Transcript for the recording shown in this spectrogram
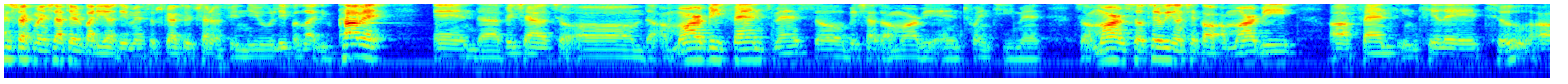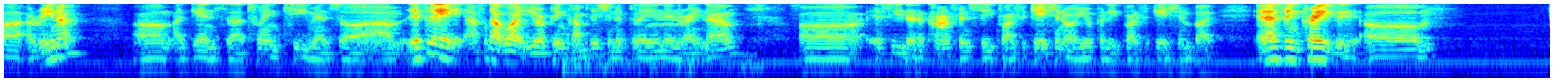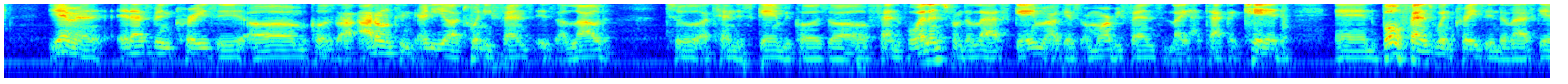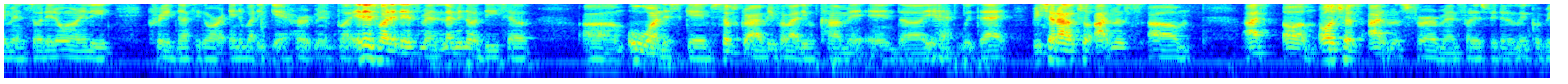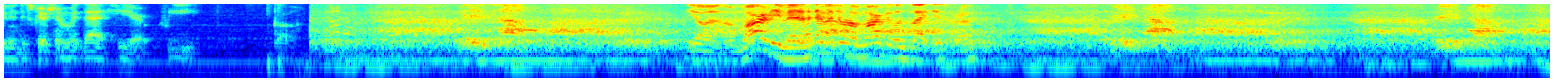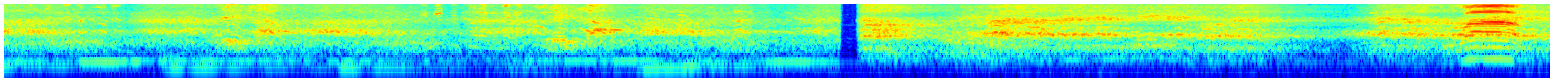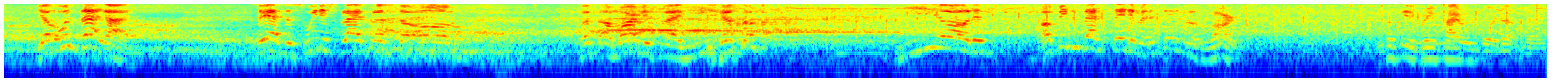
guys, it's Shrek, man. Shout out to everybody out there, man. Subscribe to the channel if you're new. Leave a like, leave a comment. And uh, big shout out to um, the Amarby fans, man. So big shout out to Amarby and Twente, man. So Amarby, so today we're going to check out Amarby uh, fans in Tele 2 uh, Arena um, against uh, Twente, man. So um, they play, I forgot what European competition they're playing in right now. Uh, it's either the Conference League qualification or Europa League qualification, but it has been crazy. Um, yeah, man, it has been crazy um, because I, I, don't think any uh, Twente fans is allowed to attend this game because of uh, fan violence from the last game. I guess Amarby fans like attack a kid, and both fans went crazy in the last game, and so they don't really create nothing or anybody get hurt, man. But it is what it is, man. Let me know detail um, who won this game. Subscribe, leave a like, leave a comment, and uh, yeah, with that, big shout out to Atmos, um, at um, Ultras Atmosphere, man, for this video. The link will be in the description. With that, here we go. Yo, uh, Marvy, man, I never knew how Marvy was like this, bro. Yo, who's that guy? So yeah, it's a Swedish flag plus the um plus a Amarby flag. Yo, this how big is that stadium, man? The stadium looks large. You can see the green pyros going up, man.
